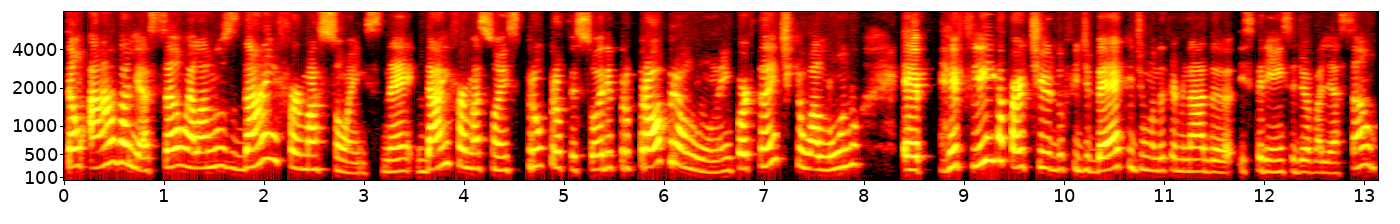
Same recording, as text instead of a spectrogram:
Então, a avaliação, ela nos dá informações, né? Dá informações para o professor e para o próprio aluno. É importante que o aluno é, reflita a partir do feedback de uma determinada experiência de avaliação,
